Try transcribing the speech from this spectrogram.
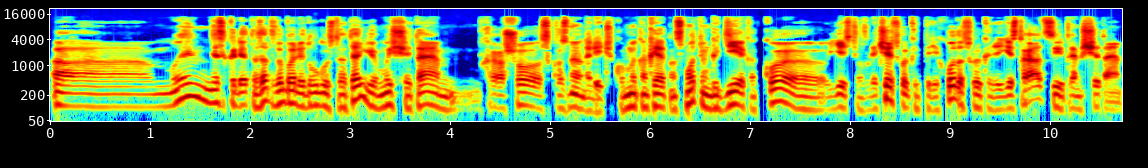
А, мы несколько лет назад выбрали другую стратегию. Мы считаем хорошо сквозную аналитику. Мы конкретно смотрим, где какое есть вовлечение, сколько переходов, сколько регистраций, прям считаем.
